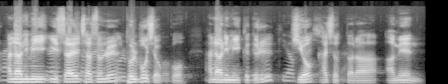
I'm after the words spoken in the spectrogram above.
하나님이 이스라엘 자손을 돌보셨고 하나님이 그들을 기억하셨더라. 아멘.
